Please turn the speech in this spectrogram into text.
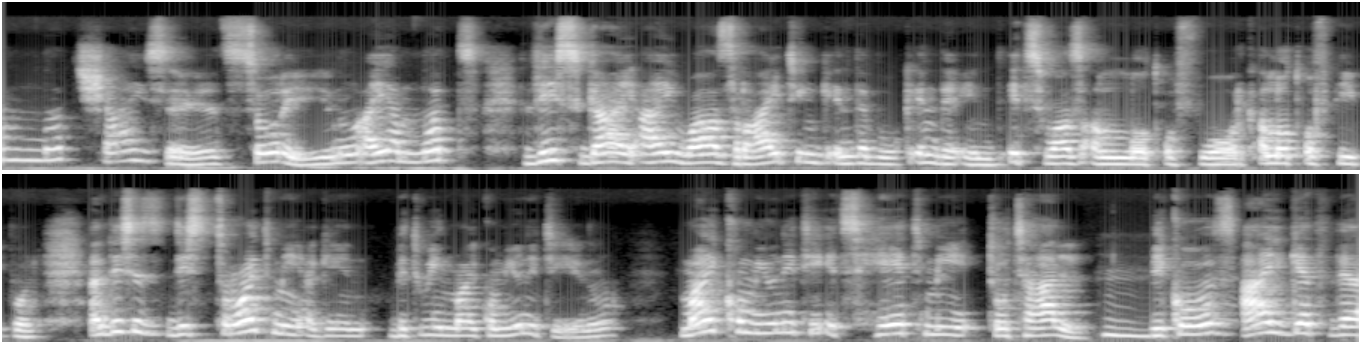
am not shy, sir. Sorry, you know. I am not this guy. I was writing in the book. In the end, it was a lot of work, a lot of people, and this is destroyed me again between my community. You know my community it's hate me total hmm. because I get the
